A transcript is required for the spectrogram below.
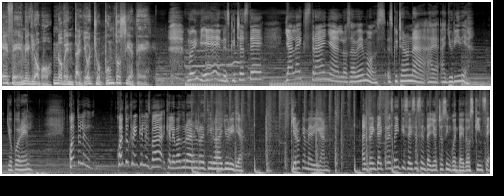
FM Globo 98.7. Muy bien, escuchaste. Ya la extrañan, lo sabemos. Escucharon a, a- a Yuridia. Yo por él. ¿Cuánto, le, ¿Cuánto creen que, les va, que le va a durar el retiro a Yuridia? Quiero que me digan. Al 33 26 68 52 15.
